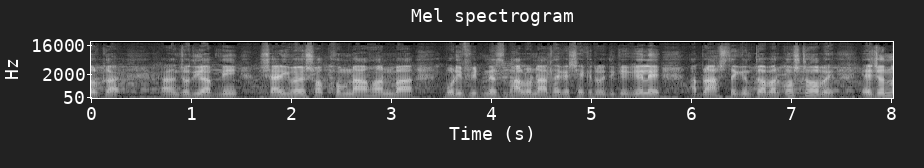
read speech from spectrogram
দরকার। কারণ যদি আপনি শারীরিকভাবে সক্ষম না হন বা বডি ফিটনেস ভালো না থাকে, সেক্ষেত্রে ওইদিকে গেলে আপনার আসতে কিন্তু আবার কষ্ট হবে। এজন্য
